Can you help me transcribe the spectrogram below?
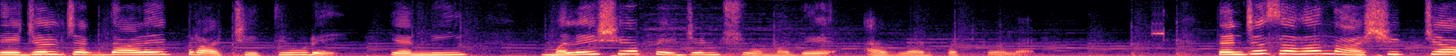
तेजल जगदाळे प्राची तिवडे यांनी मलेशिया पेजंट शोमध्ये अवॉर्ड पटकावला त्यांच्यासह नाशिकच्या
